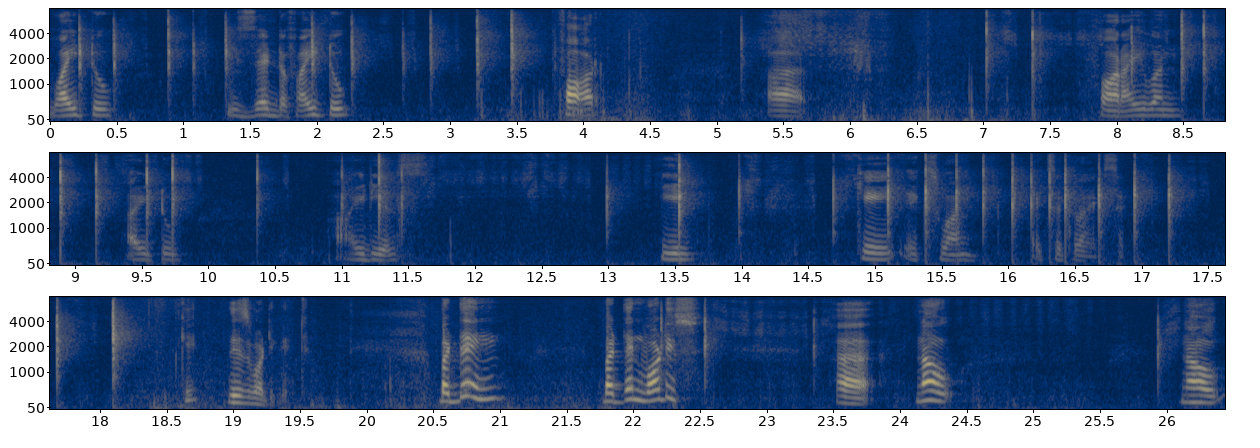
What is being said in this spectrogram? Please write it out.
y2 is z of i2 for uh, for I1 I2 ideals in k x1 etc etc okay this is what you get. But then but then what is uh, now now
